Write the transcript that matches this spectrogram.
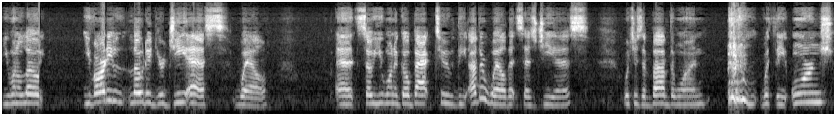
you want to load, you've already loaded your GS well, uh, so you want to go back to the other well that says GS, which is above the one with the orange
